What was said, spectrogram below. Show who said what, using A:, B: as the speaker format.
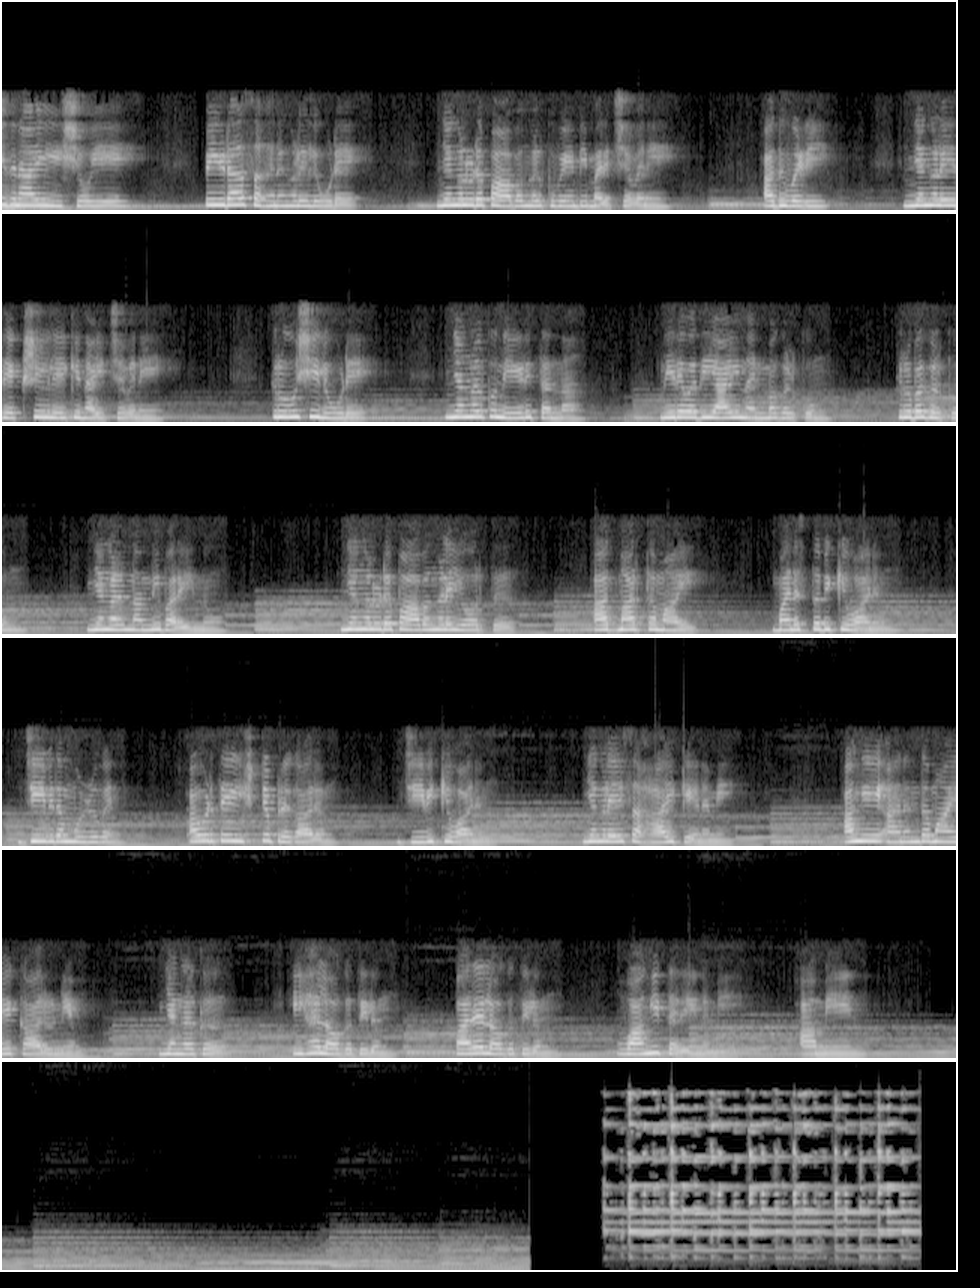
A: ക്രൂശിതനായ ഈശോയെ പീഡാസഹനങ്ങളിലൂടെ ഞങ്ങളുടെ പാപങ്ങൾക്ക് വേണ്ടി മരിച്ചവനെ അതുവഴി ഞങ്ങളെ രക്ഷയിലേക്ക് നയിച്ചവനെ ക്രൂശിലൂടെ ഞങ്ങൾക്ക് നേടിത്തന്ന നിരവധിയായ നന്മകൾക്കും കൃപകൾക്കും ഞങ്ങൾ നന്ദി പറയുന്നു. ഞങ്ങളുടെ പാപങ്ങളെ ഓർത്ത് ആത്മാർത്ഥമായി മനസ്തപിക്കുവാനും ജീവിതം മുഴുവൻ അവിടുത്തെ ഇഷ്ടപ്രകാരം ജീവിക്കുവാനും ഞങ്ങളെ സഹായിക്കണമേ. അങ്ങേ അനന്തമായ കാരുണ്യം ഞങ്ങൾക്ക് ഇഹലോകത്തിലും പരലോകത്തിലും വാങ്ങിത്തരേണമേ. ആമേൻ.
